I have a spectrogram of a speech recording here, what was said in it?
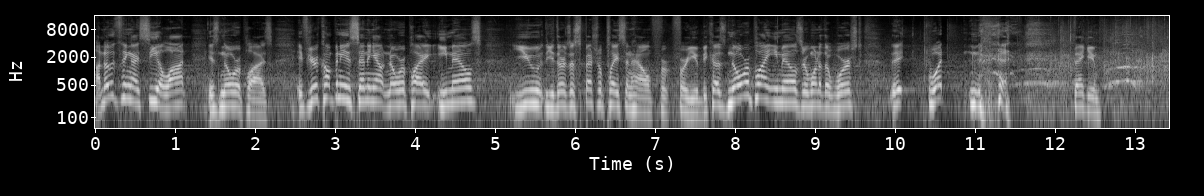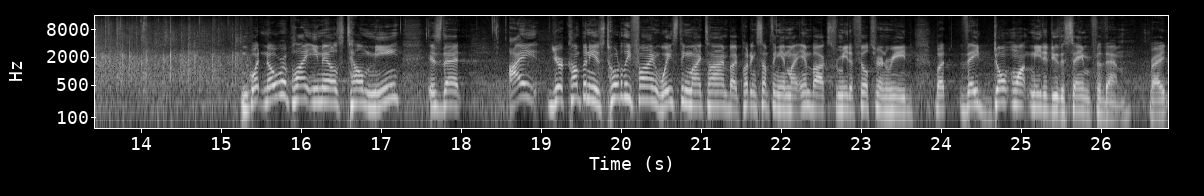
Another thing I see a lot is no replies. If your company is sending out no reply emails, you, there's a special place in hell for, for you because no reply emails are one of the worst. It, what? Thank you. What no reply emails tell me is that I, your company is totally fine wasting my time by putting something in my inbox for me to filter and read, but they don't want me to do the same for them right?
